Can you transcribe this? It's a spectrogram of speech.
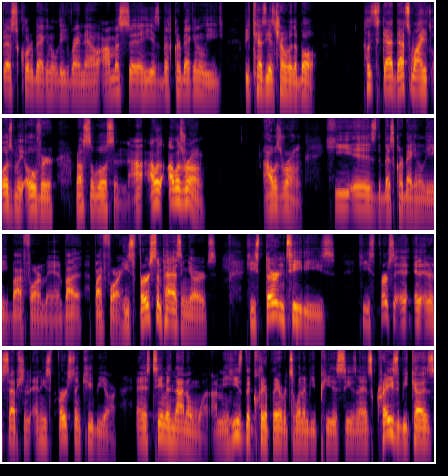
best quarterback in the league right now. I'm gonna say that he is the best quarterback in the league because he has turn over the ball. That that's why he's ultimately over Russell Wilson. I, I was I was wrong. I was wrong. He is the best quarterback in the league by far, man. By by far, he's first in passing yards. He's third in TDs. He's first in, in interception, and he's first in QBR. And his team is nine and one. I mean, he's the clear favorite to win MVP this season. And it's crazy because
